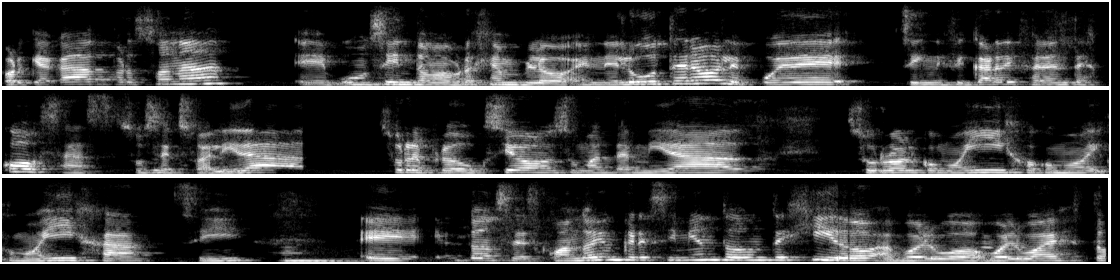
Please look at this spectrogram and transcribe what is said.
porque a cada persona eh, un síntoma, por ejemplo, en el útero le puede significar diferentes cosas, su sexualidad, su reproducción, su maternidad, su rol como hijo, como, como hija, ¿sí? Ah. Eh, entonces, cuando hay un crecimiento de un tejido, ah, vuelvo, vuelvo a esto,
